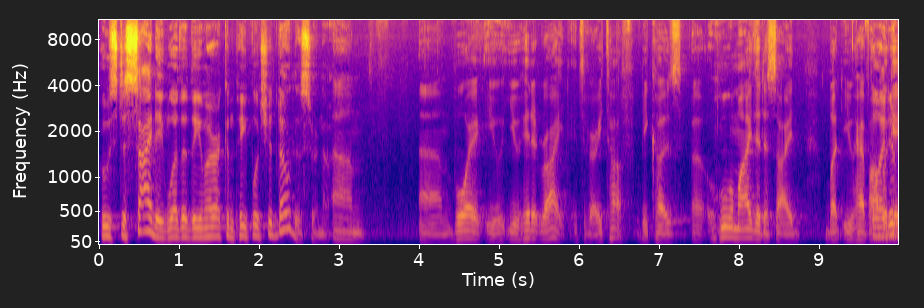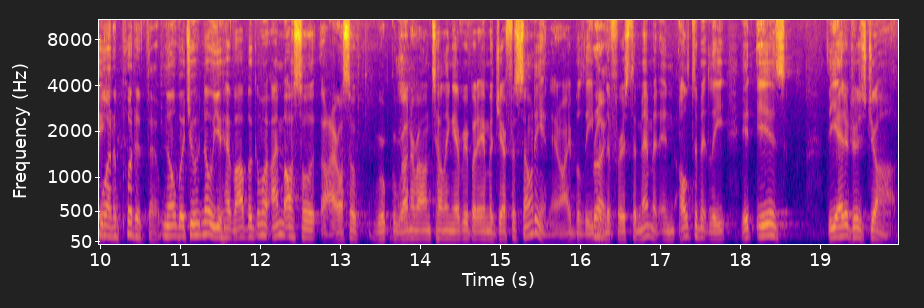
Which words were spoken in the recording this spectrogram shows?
who's deciding whether the American people should know this or not. Um, um, boy, you, you hit it right. It's very tough because uh, who am I to decide but you have well, obligation. I didn't want to put it that way. No, but you no, you have obligation. I'm also I also run around telling everybody I'm a Jeffersonian. You know, I believe right. in the First Amendment, and ultimately, it is the editor's job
